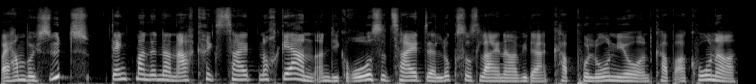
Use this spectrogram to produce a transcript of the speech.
Bei Hamburg Süd denkt man in der Nachkriegszeit noch gern an die große Zeit der Luxusliner wie der Cap Polonio und Cap Arcona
